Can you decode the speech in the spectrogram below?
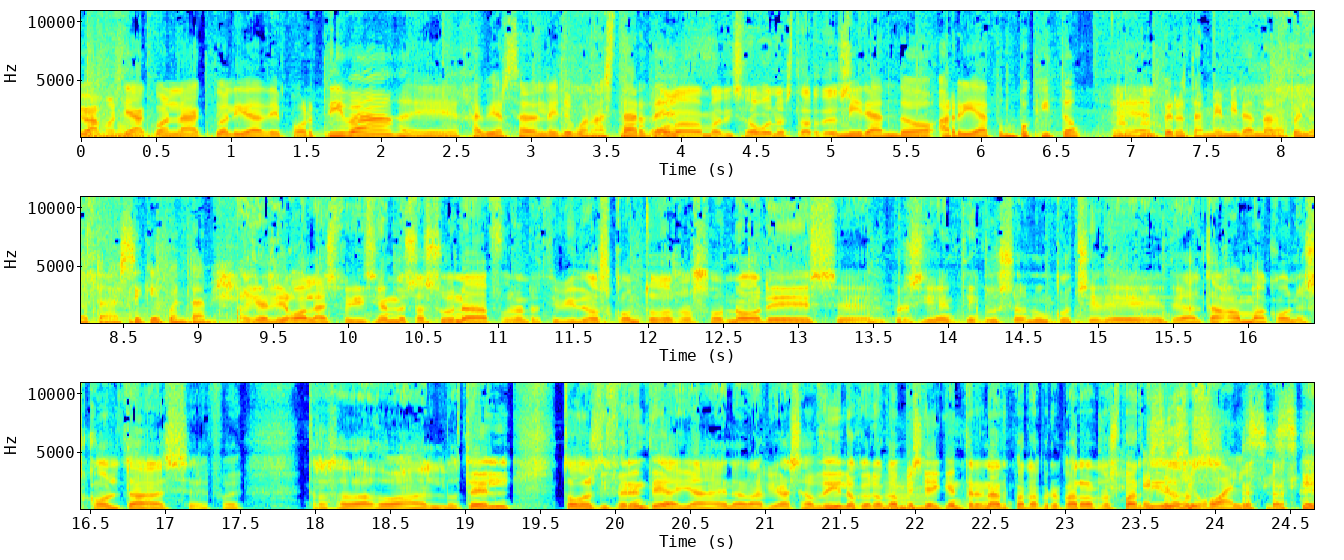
Y vamos ya con la actualidad deportiva. Eh, Javier Saralegui, buenas tardes. Hola Marisa, buenas tardes. Mirando a Riad un poquito, eh, pero también mirando a la pelota. Así que cuéntame. Ayer llegó la expedición de Osasuna, fueron recibidos con todos los honores, el presidente incluso en un coche de, de alta gama con escoltas, eh, fue trasladado al hotel. Todo es diferente allá en Arabia Saudí, lo que no cambia es que hay que entrenar para preparar los partidos. Eso es igual, sí, sí.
